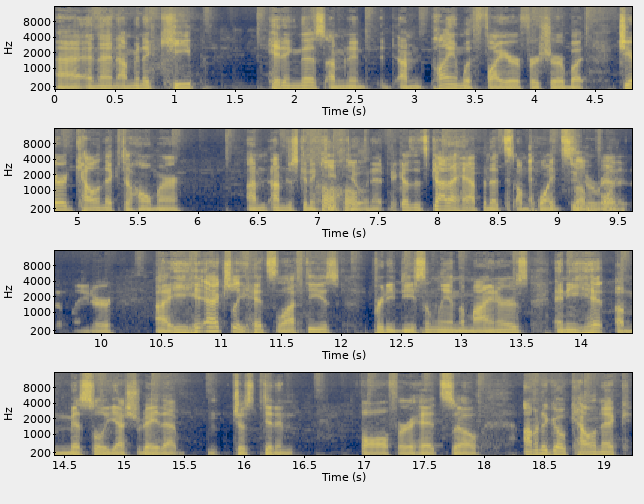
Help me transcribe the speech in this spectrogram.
Uh, and then I'm gonna keep hitting this. I'm gonna I'm playing with fire for sure. But Jared Kelenic to homer, I'm I'm just gonna keep Oh. doing it because it's got to happen at some point At some sooner rather than later. Uh, he actually hits lefties pretty decently in the minors, and he hit a missile yesterday that just didn't fall for a hit. So I'm gonna go Kelenic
